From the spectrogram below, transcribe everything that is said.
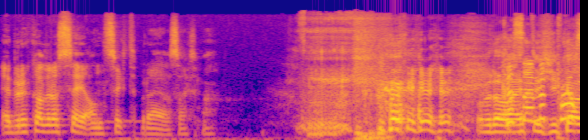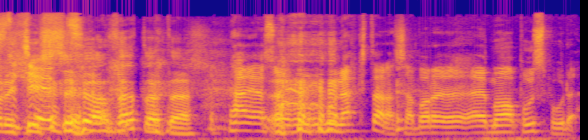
Jeg bruker aldri å se i ansiktet på de jeg har sex med. Men da veit vet du ikke hva du kysser uansett, vet du. Nei, altså, hun, hun nekter det, så jeg bare Jeg må ha pose på hodet.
